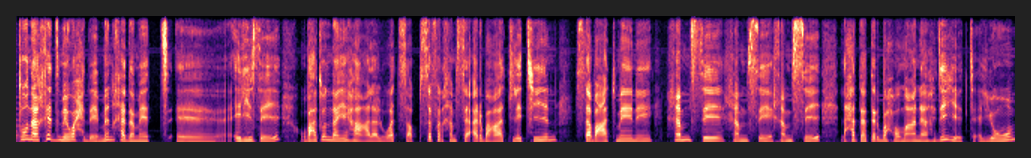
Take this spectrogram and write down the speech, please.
اعطونا خدمة وحدة من خدمات آه، إليزي وبعتوا لنا إياها على الواتساب 054 30 78 5 5 5 لحتى تربحوا معنا هدية اليوم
